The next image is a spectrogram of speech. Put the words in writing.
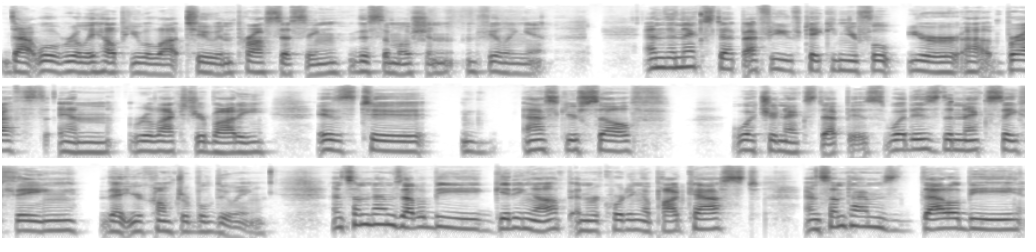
that will really help you a lot too in processing this emotion and feeling it. And the next step after you've taken your full your uh, breaths and relaxed your body is to ask yourself what your next step is. What is the next safe thing that you're comfortable doing? And sometimes that'll be getting up and recording a podcast, and sometimes that'll be,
